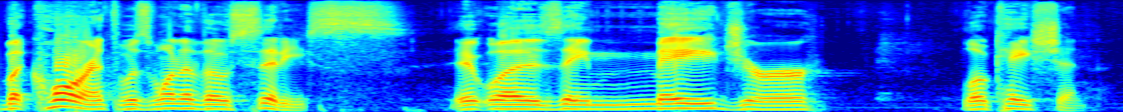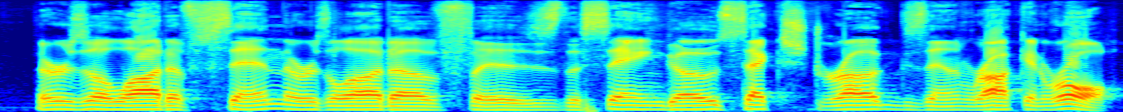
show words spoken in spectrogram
But Corinth was one of those cities. It was a major location. There's a lot of sin. There was a lot of, as the saying goes, sex, drugs, and rock and roll.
